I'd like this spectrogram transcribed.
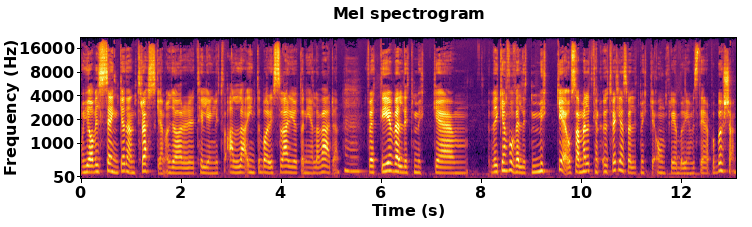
Och jag vill sänka den tröskeln och göra det tillgängligt för alla, inte bara i Sverige utan i hela världen. Mm. För att det är väldigt mycket, mm, vi kan få väldigt mycket och samhället kan utvecklas väldigt mycket om fler börjar investera på börsen.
